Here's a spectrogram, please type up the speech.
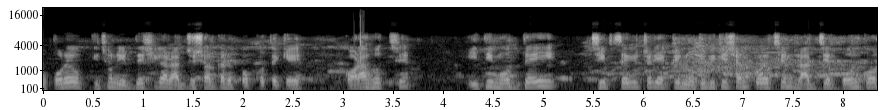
ওপরেও কিছু নির্দেশিকা রাজ্য সরকারের পক্ষ থেকে করা হচ্ছে। ইতিমধ্যেই চিফ সেক্রেটারি একটি নোটিফিকেশন করেছেন, রাজ্যের কোন কোন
